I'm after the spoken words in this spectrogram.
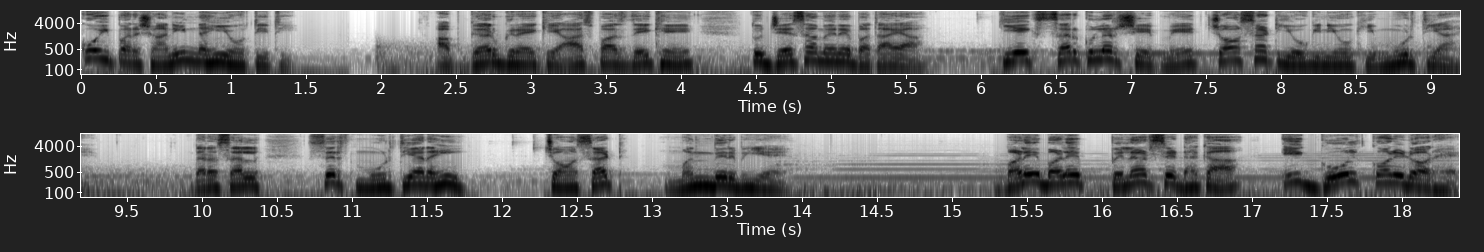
कोई परेशानी नहीं होती थी। अब गर्भगृह के आसपास देखें तो जैसा मैंने बताया कि एक सर्कुलर शेप में चौसठ योगिनियों की मूर्तियाँ हैं। दरअसल, सिर्फ़ मूर्तियाँ नहीं, चौसठ मंदिर भी हैं। बड़े बड़े पिलर से ढका एक गोल कॉरिडोर है,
